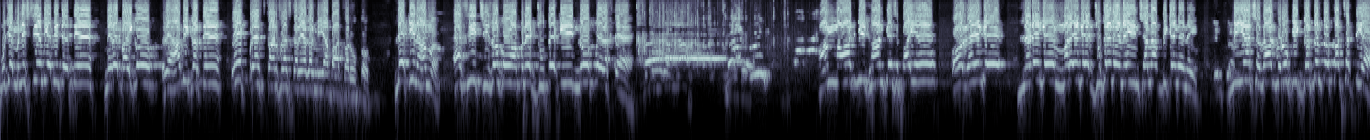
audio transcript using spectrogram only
मुझे मिनिस्ट्रियाँ भी अभी देते हैं, मेरे भाई को रिहा भी करते हैं। एक प्रेस कॉन्फ्रेंस करें अगर मियाँ बात फारूक को। लेकिन हम ऐसी चीज़ों को अपने जूते की नोक पे रखते हैं। हम आज भी खान के सिपाही हैं और रहेंगे, लड़ेंगे, मरेंगे, झुकेंगे नहीं, इंशाल्लाह बिकेंगे नहीं। मियाँ शहजाद फरूक की गर्दन तो कर सकती है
